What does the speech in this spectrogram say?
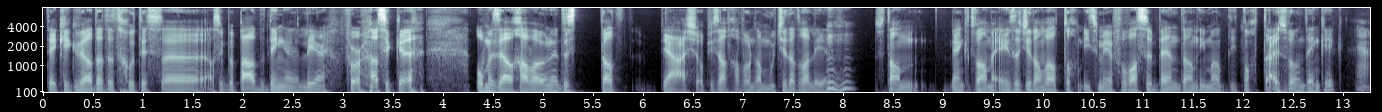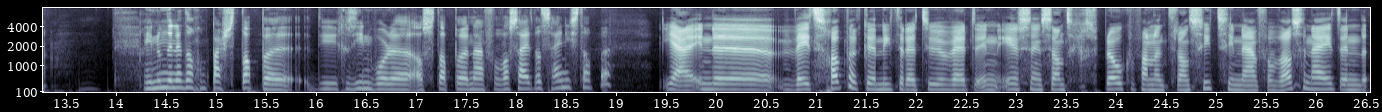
denk ik wel dat het goed is eh, als ik bepaalde dingen leer. Voor als ik eh, op mezelf ga wonen. Dus dat, ja, als je op jezelf gaat wonen, dan moet je dat wel leren. Mhm. Dus dan ben ik het wel mee eens dat je dan wel toch iets meer volwassen bent dan iemand die nog thuis woont, denk ik. En je noemde net nog een paar stappen die gezien worden als stappen naar volwassenheid. Wat zijn die stappen? Ja, in de wetenschappelijke literatuur werd in eerste instantie gesproken van een transitie naar volwassenheid. En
